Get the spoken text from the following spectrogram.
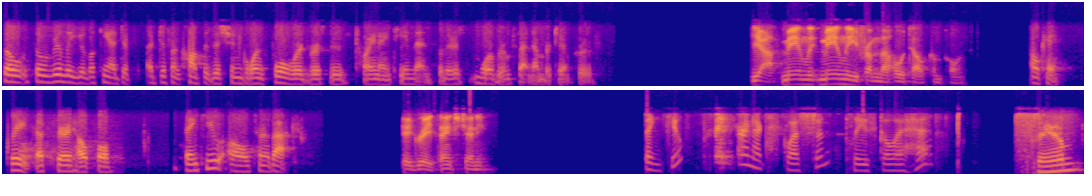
So so really you're looking at a different composition going forward versus 2019 then. So there's more room for that number to improve. Yeah. Mainly mainly from the hotel component. Okay, great. That's very helpful. Thank you. I'll turn it back. Okay, great. Thanks, Jenny. Thank you. Our next question, please go ahead. Sam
